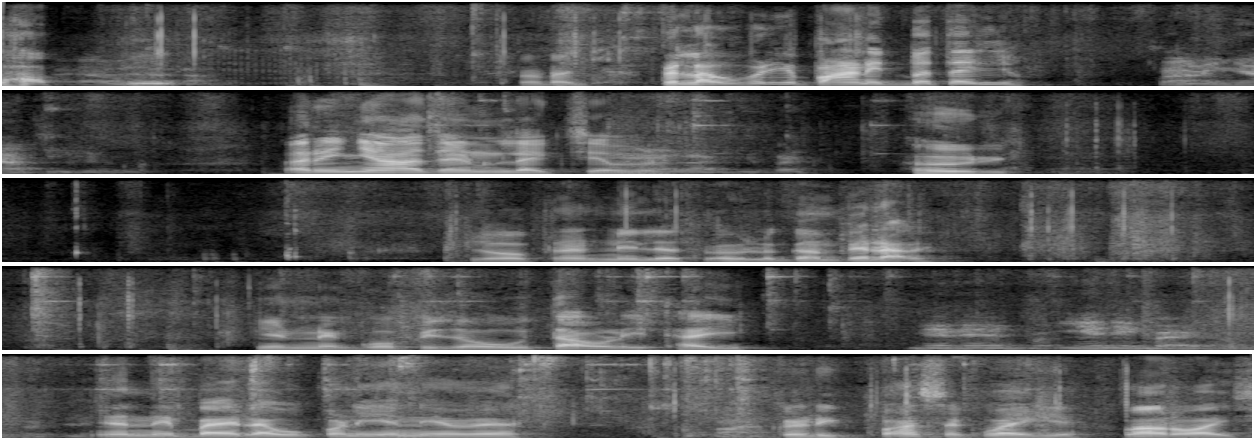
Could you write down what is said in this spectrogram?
બાપ. પેલા ઉપર પાણી જ બતાવી લ્યો અરે અહીંયા આજાણું લાગશે ના હમણાં. લાગે હરી. જો ફ્રેન્ડ નીલેશ ભાઈ લગામ પહેરાવે. એને ગોપી જો ઉતાવળી થાય. એને એની બહાર આવું એટલે. એને બહાર આવું પણ એને હવે ઘડીક પાંસેક વાગે વારો આવી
